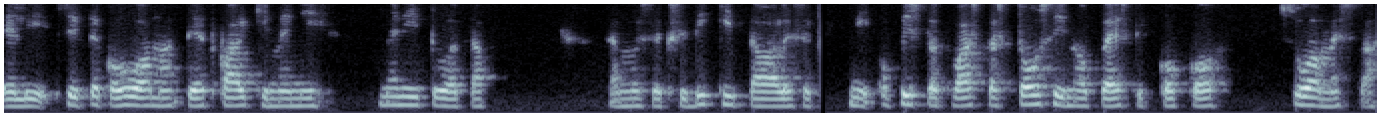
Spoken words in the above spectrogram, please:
Eli sitten kun huomattiin, että kaikki meni, meni tuota, tämmöiseksi digitaaliseksi, niin opistot vastasivat tosi nopeasti koko Suomessa.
